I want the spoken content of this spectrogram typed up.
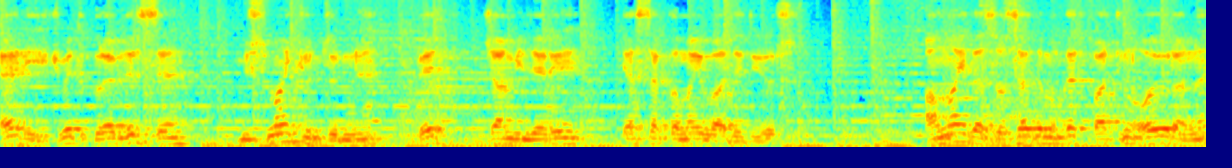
eğer hükümeti kurabilirse Müslüman kültürünü ve camileri yasaklamayı vaat ediyor. Almanya'da Sosyal Demokrat Parti'nin oy oranı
